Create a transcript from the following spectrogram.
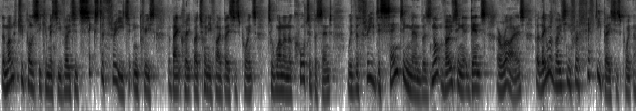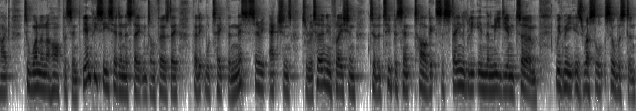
The Monetary Policy Committee voted 6 to 3 to increase the bank rate by 25 basis points to one and a quarter percent, with the three dissenting members not voting against a rise, but they were voting for a 50 basis point hike to one and a half percent. The MPC said in a statement on Thursday that it will take the necessary actions to return inflation to the 2% target sustainably in the medium term. With me is Russell Silberston,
